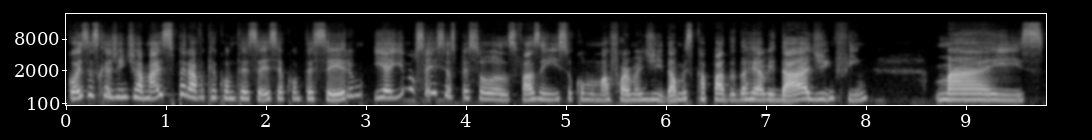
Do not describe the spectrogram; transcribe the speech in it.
coisas que a gente jamais esperava que acontecesse aconteceram. E aí não sei se as pessoas fazem isso como uma forma de dar uma escapada da realidade, enfim. Mas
